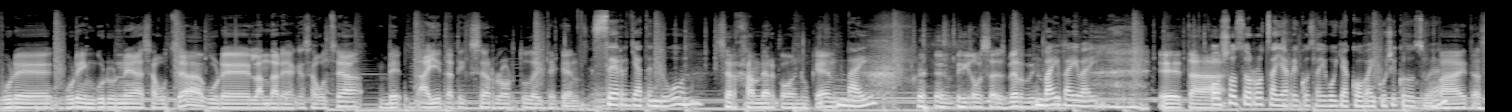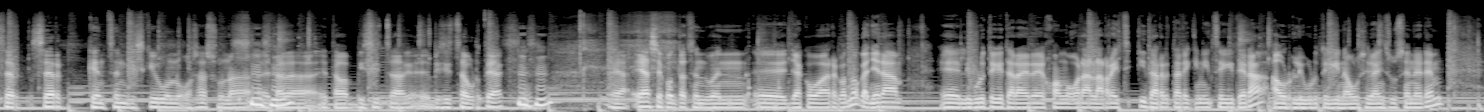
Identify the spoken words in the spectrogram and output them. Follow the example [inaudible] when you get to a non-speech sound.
gure gure ingurunea ezagutzea, gure landareak ezagutzea, be, haietatik zer lortu daiteken, Zer jaten dugun, zer jan beharko genuken, bai, [laughs] bi gauza ezberdin. bai, bai, bai. Eta Oso zorrotza jarriko zaigu Jakoba ikusiko duzu, eh? Ba, eta zer, zer kentzen dizkigun osasuna [laughs] eta, eta bizitza, bizitza urteak. Mhm. Ea, ea ze kontatzen duen e, Jakoba Errekondo. Gainera, e, liburutegitara ere joango gora larraitz idarretarekin hitz egitera, aur liburutegi nagusira zuzen ere,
